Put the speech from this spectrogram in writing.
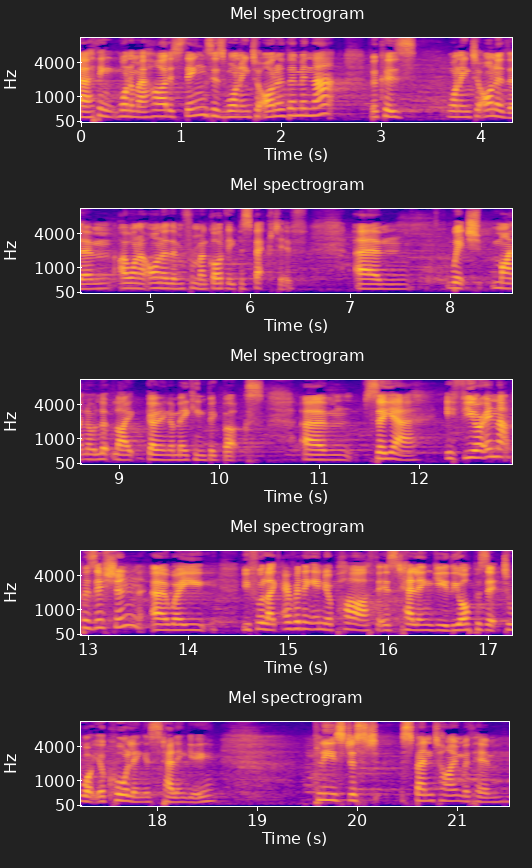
uh, I think one of my hardest things is wanting to honor them in that because wanting to honor them, I want to honor them from a godly perspective, um, which might not look like going and making big bucks. Um, so, yeah, if you're in that position uh, where you, you feel like everything in your path is telling you the opposite to what your calling is telling you, please just spend time with Him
